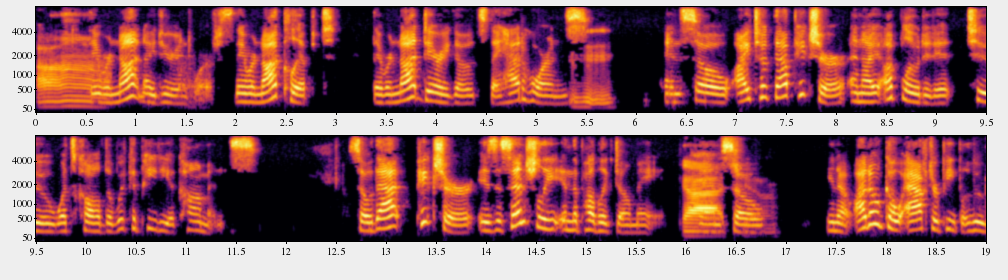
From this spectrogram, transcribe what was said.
Ah. They were not Nigerian dwarfs. They were not clipped. They were not dairy goats. They had horns. Mhm. And so I took that picture and I uploaded it to what's called the Wikipedia Commons. So that picture is essentially in the public domain. Gotcha. so- You know, I don't go after people who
